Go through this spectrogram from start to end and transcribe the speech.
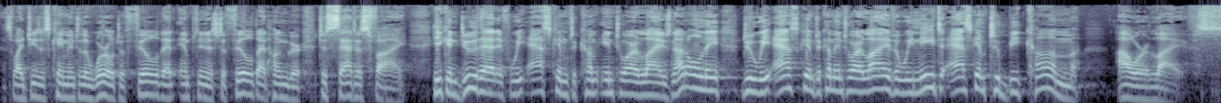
That's why Jesus came into the world to fill that emptiness, to fill that hunger, to satisfy. He can do that if we ask Him to come into our lives. Not only do we ask Him to come into our lives, but we need to ask Him to become our lives.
